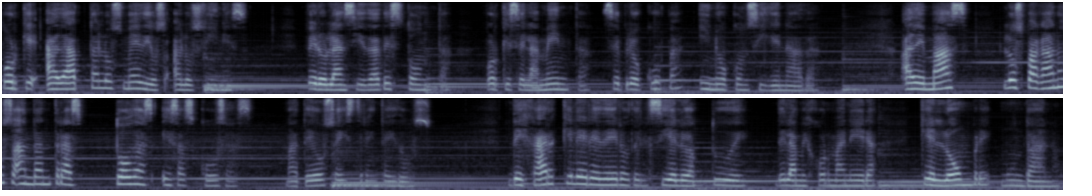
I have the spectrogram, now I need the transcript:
porque adapta los medios a los fines, pero la ansiedad es tonta porque se lamenta, se preocupa y no consigue nada. Además, los paganos andan tras todas esas cosas. Mateo 6:32. Dejar que el heredero del cielo actúe de la mejor manera que el hombre mundano.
